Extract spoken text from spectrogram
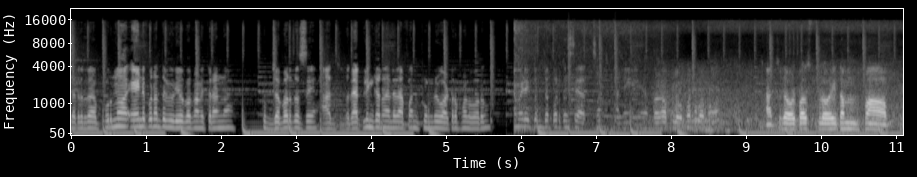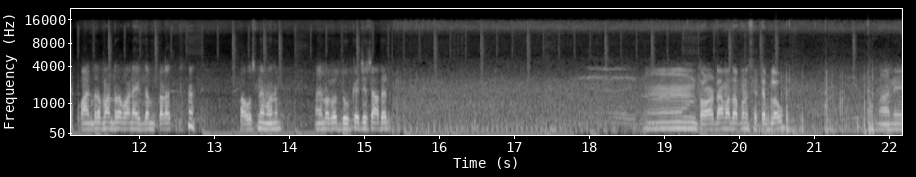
तर पूर्ण एंडपर्यंत व्हिडिओ बघा मित्रांनो. खूप जबरदस्त आहे. आज रॅपलिंग करणार आहेत आपण कुंभे वॉटरफॉलवरून त्यामुळे एकदम जबरदस्त आहे आजचा. आणि बघा फ्लो पण कमी आजचा जवळपास फ्लो एकदम पांढरा पांढरा पाणी एकदम कडक. पाऊस नाही म्हणून. आणि बघा धुक्याची चादर. थोड्या टायमात आपण सेटअप लावू. आणि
